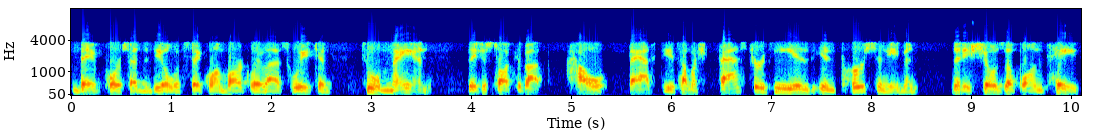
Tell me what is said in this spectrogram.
they, of course, had to deal with Saquon Barkley last week. And to a man, they just talked about how fast he is, how much faster he is in person, even than he shows up on tape.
